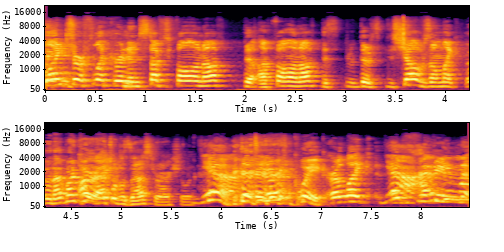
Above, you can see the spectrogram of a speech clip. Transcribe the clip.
the lights are flickering and stuff's falling off, the, uh, falling off the, the, the shelves. I'm like, Oh, that might be All a right. natural disaster, actually. Yeah. it's an earthquake, or like Yeah, a I would be freaking more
